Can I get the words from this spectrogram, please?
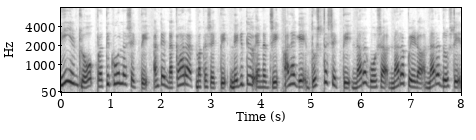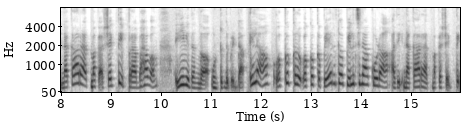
నీ ఇంట్లో ప్రతికూల శక్తి అంటే నకారాత్మక శక్తి నెగిటివ్ ఎనర్జీ అలాగే దుష్ట శక్తి నరఘోష నరపీడ నరదృష్టి నకారాత్మక శక్తి ప్రభావం ఈ విధంగా ఉంటుంది బిడ్డ. ఇలా ఒక్కొక్కరు ఒక్కొక్క పేరుతో పిలిచినా కూడా అది నకారాత్మక శక్తి.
